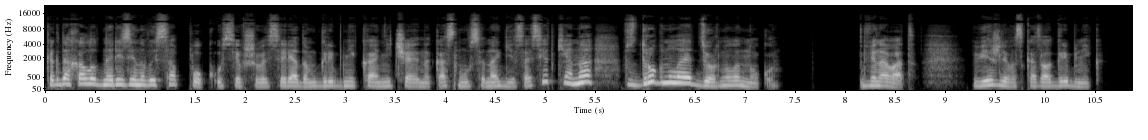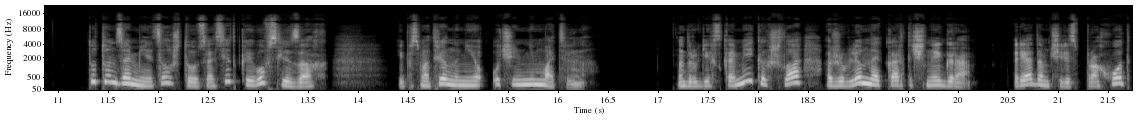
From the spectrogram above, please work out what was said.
Когда холодный резиновый сапог, усевшегося рядом грибника, нечаянно коснулся ноги соседки, она вздрогнула и отдернула ногу. «Виноват», — вежливо сказал грибник. Тут он заметил, что соседка его в слезах, и посмотрел на нее очень внимательно. На других скамейках шла оживленная карточная игра. Рядом через проход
